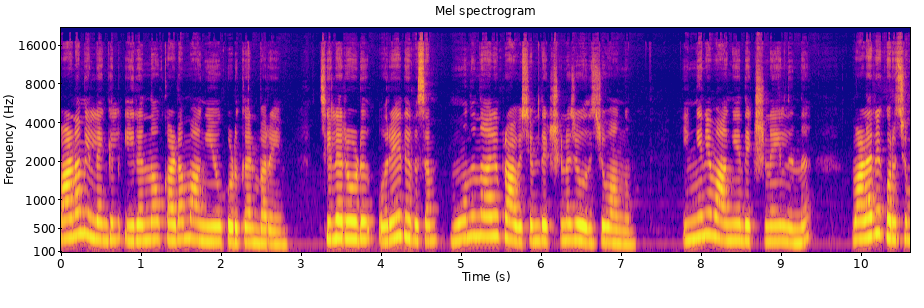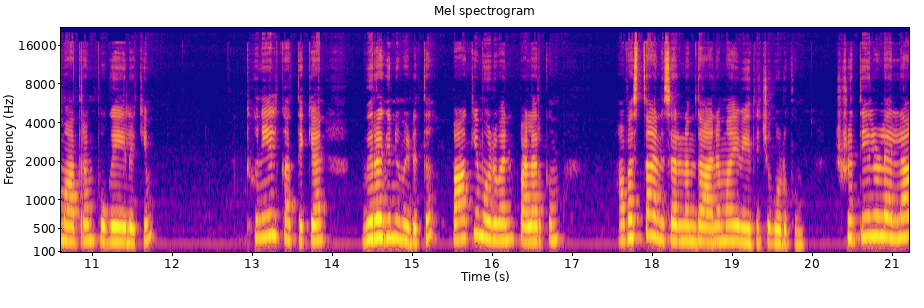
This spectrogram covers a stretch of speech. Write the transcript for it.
പണമില്ലെങ്കിൽ ഇരന്നോ കടം വാങ്ങിയോ കൊടുക്കാൻ പറയും. ചിലരോട് ഒരേ ദിവസം മൂന്ന് നാല് പ്രാവശ്യം ദക്ഷിണ ചോദിച്ചു വാങ്ങും. ഇങ്ങനെ വാങ്ങിയ ദക്ഷിണയിൽ നിന്ന് വളരെ കുറച്ചു മാത്രം പുകയിലേക്കും ധുനിയിൽ കത്തിക്കാൻ വിറകിനുമെടുത്ത് ബാക്കി മുഴുവൻ പലർക്കും അവസ്ഥാനുസരണം ദാനമായി വീതിച്ചു കൊടുക്കും. ശ്രുതിയിലുള്ള എല്ലാ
